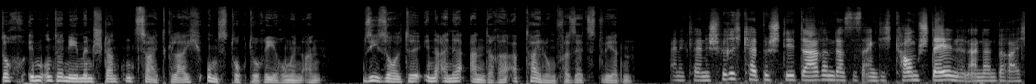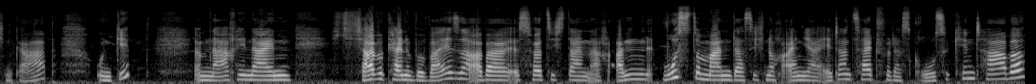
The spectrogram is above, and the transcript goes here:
doch im Unternehmen standen zeitgleich Umstrukturierungen an. Sie sollte in eine andere Abteilung versetzt werden. Eine kleine Schwierigkeit besteht darin, dass es eigentlich kaum Stellen in anderen Bereichen gab und gibt. Im Nachhinein, ich habe keine Beweise, aber es hört sich danach an, wusste man, dass ich noch ein Jahr Elternzeit für das große Kind habe.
